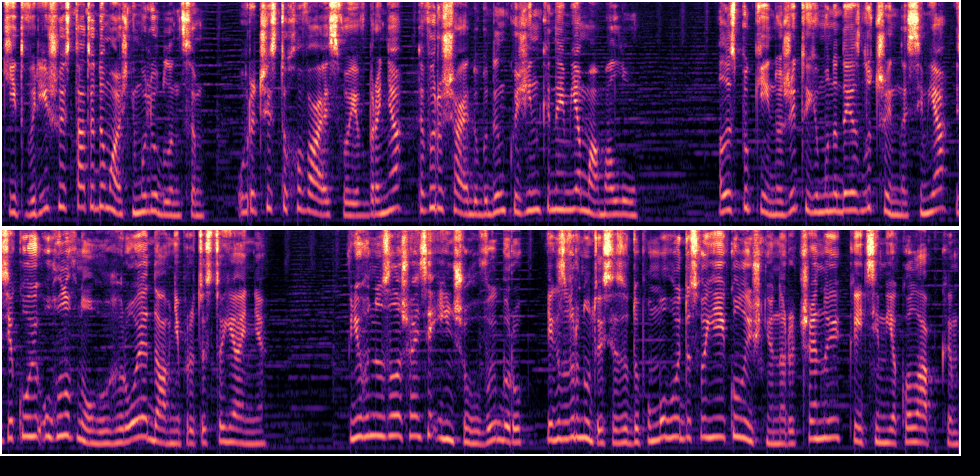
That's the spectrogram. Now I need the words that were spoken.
Кіт вирішує стати домашнім улюбленцем, урочисто ховає своє вбрання та вирушає до будинку жінки на ім'я Мама Лу. Але спокійно жити йому не дає злочинна сім'я, з якою у головного героя давнє протистояння. В нього не залишається іншого вибору, як звернутися за допомогою до своєї колишньої нареченої киці м'яколапки.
